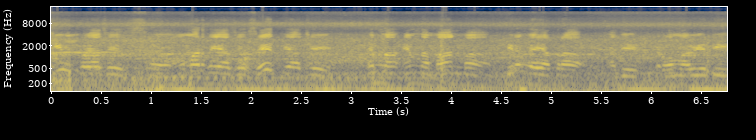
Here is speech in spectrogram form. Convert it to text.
જીવ થયા છે અમર થયા છે, શહીદ થયા છે, એમના એમના માનમાં તિરંગા યાત્રા આજે કરવામાં આવી હતી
